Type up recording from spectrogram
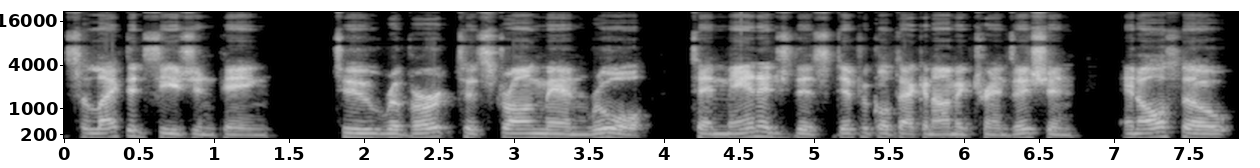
selected Xi Jinping to revert to strongman rule to manage this difficult economic transition and also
